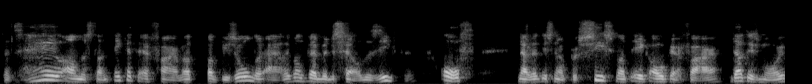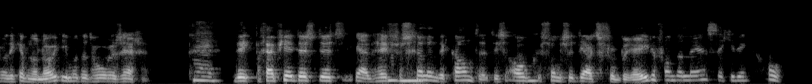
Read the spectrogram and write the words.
dat is heel anders dan ik het ervaar. Wat, wat bijzonder eigenlijk, want we hebben dezelfde ziekte. Of, nou, dat is nou precies wat ik ook ervaar. Dat is mooi, want ik heb nog nooit iemand het horen zeggen. Nee. Begrijp je? Dus, dus ja, het heeft verschillende kanten. Het is ook soms het juist verbreden van de lens, dat je denkt, oh,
